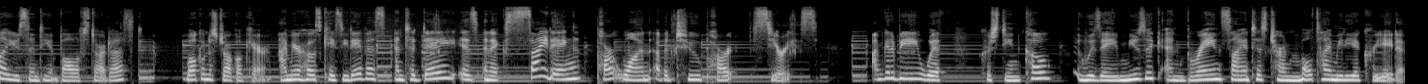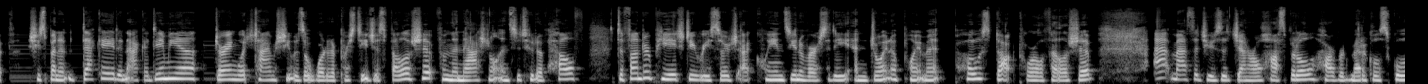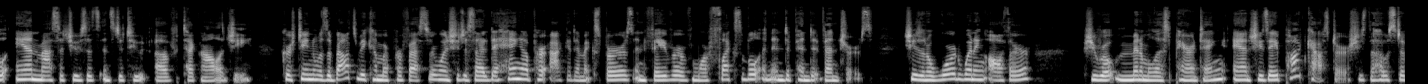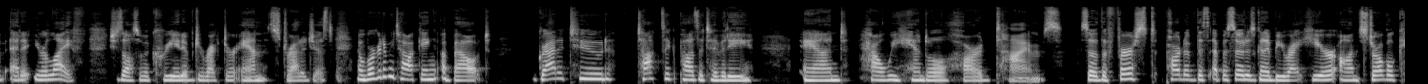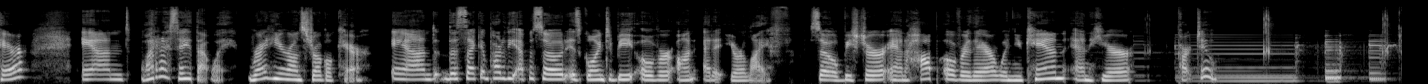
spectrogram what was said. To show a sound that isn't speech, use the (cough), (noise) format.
Hello, you sentient ball of stardust. Welcome to Struggle Care. I'm your host, KC Davis, and today is an exciting part one of a two part series. I'm going to be with Christine Koh, who is a music and brain scientist turned multimedia creative. She spent a decade in academia, during which time she was awarded a prestigious fellowship from the National Institute of Health to fund her PhD research at Queen's University and joint appointment postdoctoral fellowship at Massachusetts General Hospital, Harvard Medical School, and Massachusetts Institute of Technology. Christine was about to become a professor when she decided to hang up her academic spurs in favor of more flexible and independent ventures. She's an award winning author, she wrote Minimalist Parenting and she's a podcaster. She's the host of Edit Your Life. She's also a creative director and strategist. And we're going to be talking about gratitude, toxic positivity, and how we handle hard times. So the first part of this episode is going to be right here on struggle care. And why did I say it that way? Right here on struggle care. And the second part of the episode is going to be over on Edit Your Life. So be sure and hop over there when you can and hear part two.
